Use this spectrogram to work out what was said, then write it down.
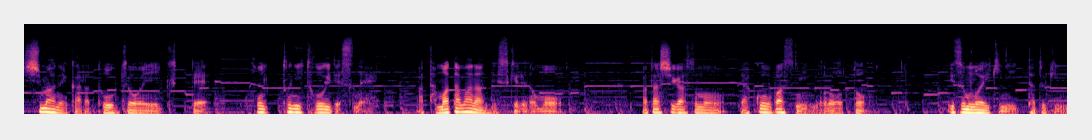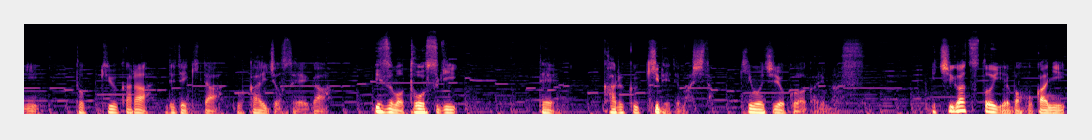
島根から東京へ行くって本当に遠いですね。たまたまなんですけれども私がその夜行バスに乗ろうと出雲駅に行った時に特急から出てきた若い女性が「出雲遠すぎ」って軽く切れてました。気持ちよくわかります。1月といえば他に、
